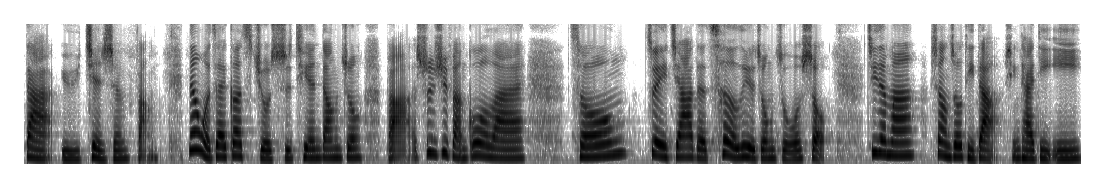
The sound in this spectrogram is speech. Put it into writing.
大于健身房。那我在 g u t 九十天当中，把顺序反过来，从最佳的策略中着手，记得吗？上周提到心态第一，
